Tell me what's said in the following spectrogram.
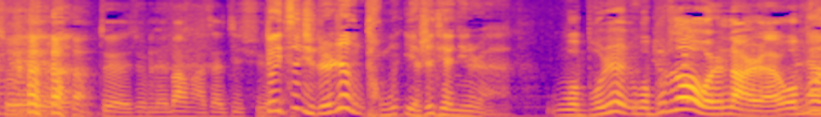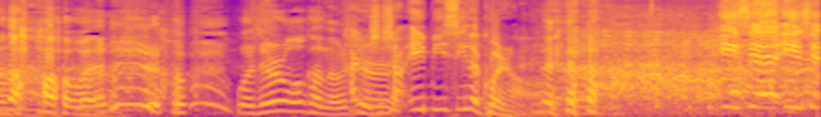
所以 对就没办法再继续。对自己的认同也是天津人。我不认，我不知道我是哪儿人，我不知道，我 我觉得我可能是他也是像 A B C 的困扰，一些一些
